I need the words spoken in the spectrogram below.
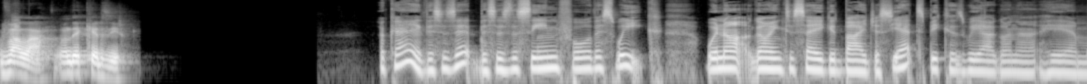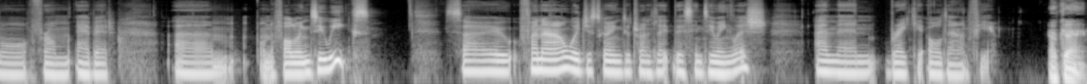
Vá lá. Onde é que queres ir? Okay, this is it. This is the scene for this week. We're not going to say goodbye just yet because we are going to hear more from Eber um, on the following two weeks. So for now, we're just going to translate this into English and then break it all down for you. Okay.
